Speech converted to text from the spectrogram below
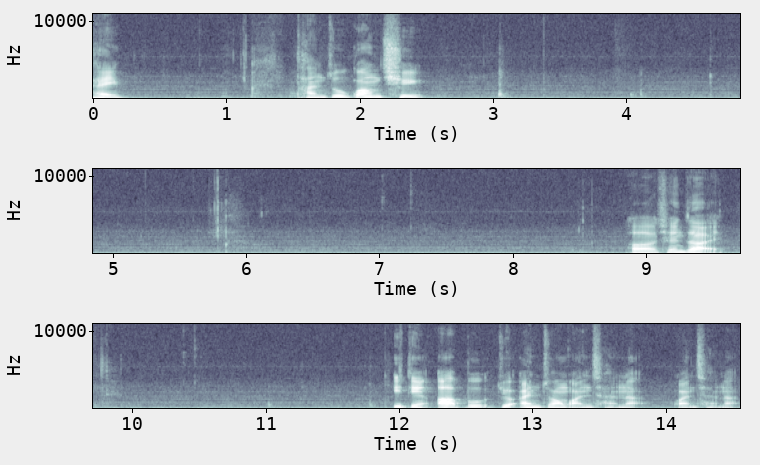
OK，弹出光驱，呃，现在一点二步就安装完成了，完成了。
